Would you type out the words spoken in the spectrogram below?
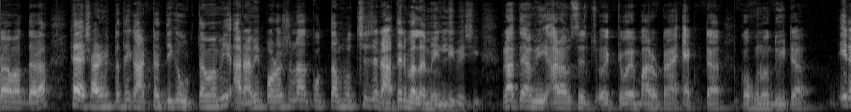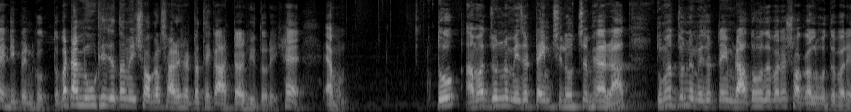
না আমার দ্বারা। হ্যাঁ সাড়ে সাতটা থেকে আটটার দিকে উঠতাম আমি। আর আমি পড়াশোনা করতাম হচ্ছে যে রাতের বেলা মেইনলি বেশি। রাতে আমি আরামসে একেবারে বারোটা, একটা, কখনো দুইটা, এটা ডিপেন্ড করতো। বাট আমি উঠে যেতাম এই সকাল সাড়ে সাতটা থেকে আটটার ভিতরেই। হ্যাঁ এমন। তো আমার জন্য মেজর টাইম ছিল হচ্ছে ভাইয়া রাত। তোমার জন্য মেজর টাইম রাতও হতে পারে সকাল হতে পারে।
